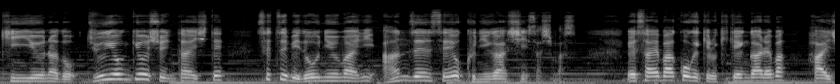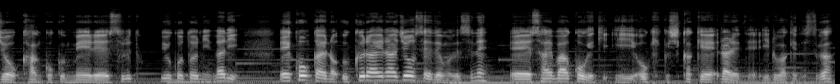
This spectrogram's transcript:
金融など14業種に対して設備導入前に安全性を国が審査します。サイバー攻撃の危険があれば排除を勧告命令するということになり、今回のウクライナ情勢でもですね、サイバー攻撃大きく仕掛けられているわけですが、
